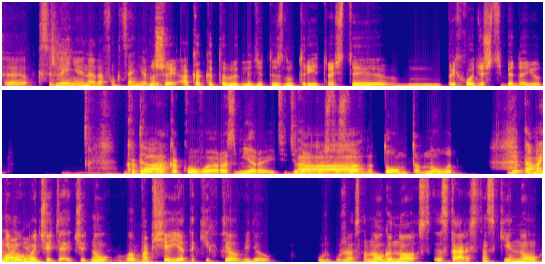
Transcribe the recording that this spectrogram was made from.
э, к сожалению, иногда функционируют. Слушай, а как это выглядит изнутри? То есть ты приходишь, тебе дают какого, да. какого размера эти дела? А... То есть, условно, том, там, ну вот Там понимания. они могут быть чуть, чуть... Ну, вообще я таких дел видел ужасно много, но старостинские, ну,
